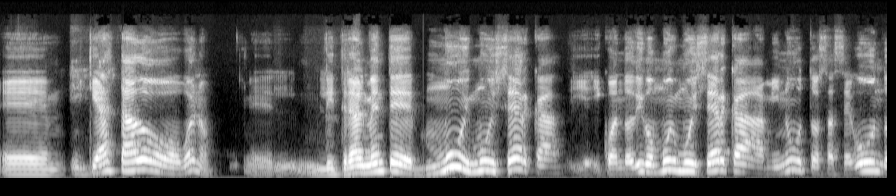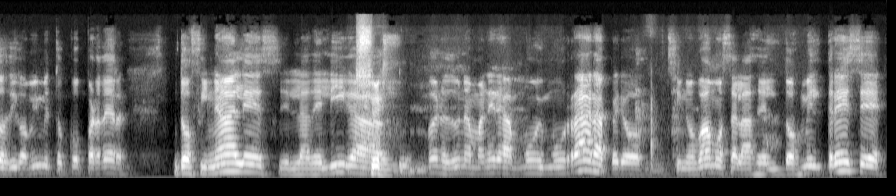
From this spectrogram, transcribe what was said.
eh, y que ha estado, bueno, literalmente muy, muy cerca, y, cuando digo muy, muy cerca, a minutos, a segundos, digo, a mí me tocó perder dos finales, la de liga, bueno, de una manera muy, muy rara, pero si nos vamos a las del 2013,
